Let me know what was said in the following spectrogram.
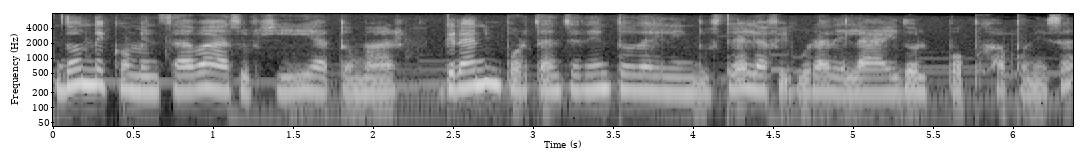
donde comenzaba a surgir y a tomar gran importancia dentro de la industria la figura de la idol pop japonesa.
